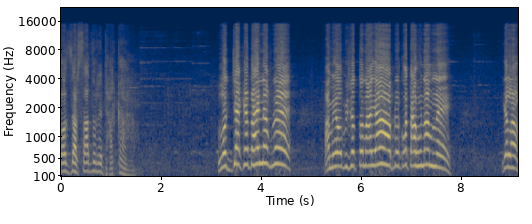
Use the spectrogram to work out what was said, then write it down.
লজ্জার চাদরে ঢাকা। লজ্জা খেতে হয় না আপনি? আমি অফিসের তো নাই আপনার কথা শুনাম নে। গেলাম।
